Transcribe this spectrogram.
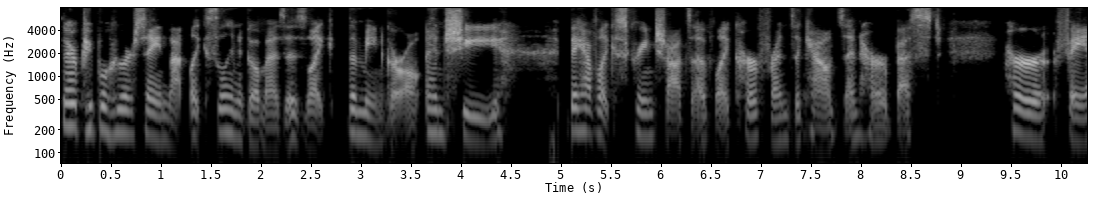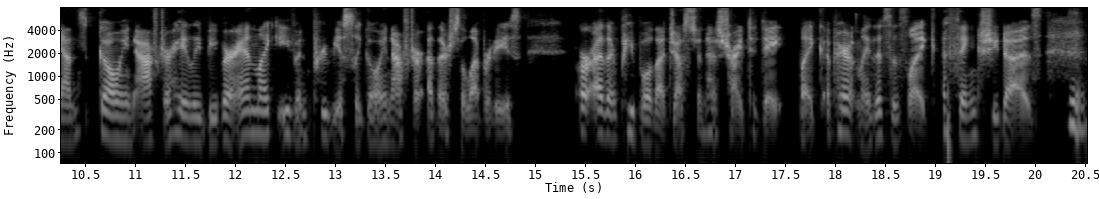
there are people who are saying that like Selena Gomez is like the mean girl and she they have like screenshots of like her friends' accounts and her best her fans going after Hailey Bieber and like even previously going after other celebrities or other people that Justin has tried to date. Like apparently this is like a thing she does yeah.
